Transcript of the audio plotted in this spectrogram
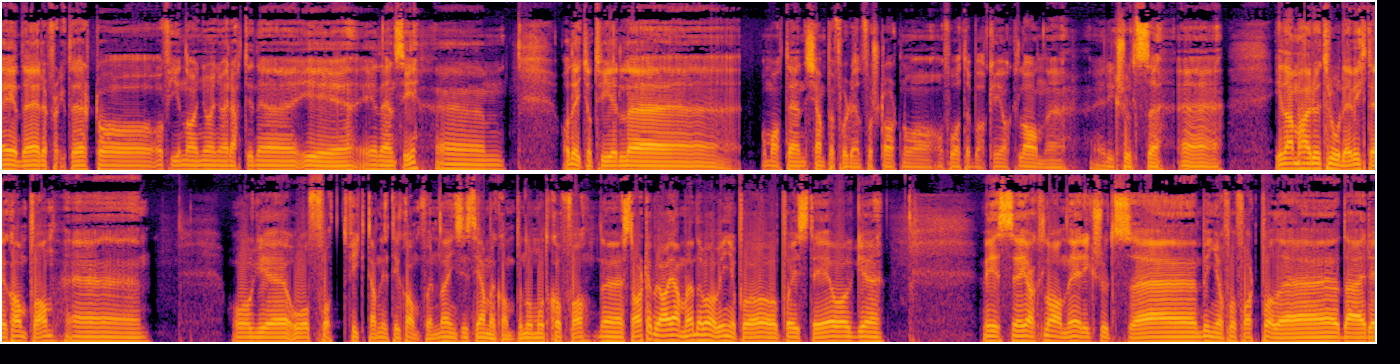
Eide er reflektert og, og fin, han, han har rett i det, i, i han sier. Um, og det er ikke noe tvil uh, om at det er en kjempefordel for Start nå å få tilbake Jack Lane, Erik Schulze, uh, i de her utrolig viktige kampene. Uh, og, og fått, fikk dem litt i kampform den siste hjemmekampen nå mot Koffa. Start er bra hjemme, det var vi inne på, på i sted. og hvis Jack Lane Erik Schulze begynner å få fart på det der,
